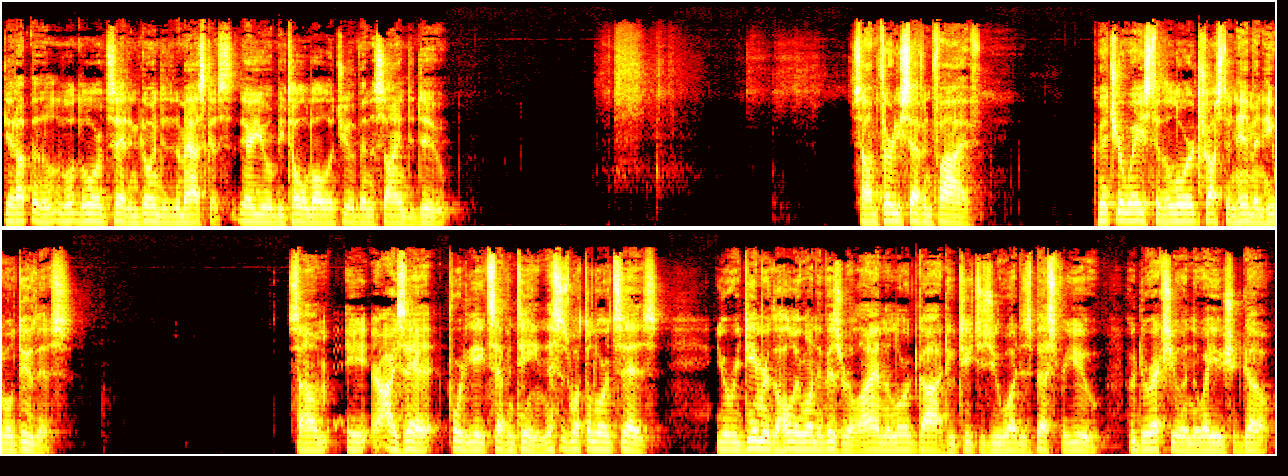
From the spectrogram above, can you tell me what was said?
Get up, and the Lord said, and go into Damascus. There you will be told all that you have been assigned to do. Psalm 37, 5. Commit your ways to the Lord, trust in him, and he will do this. Psalm 8, Isaiah 48, 17. This is what the Lord says Your Redeemer, the Holy One of Israel, I am the Lord God who teaches you what is best for you who directs you in the way you should go.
